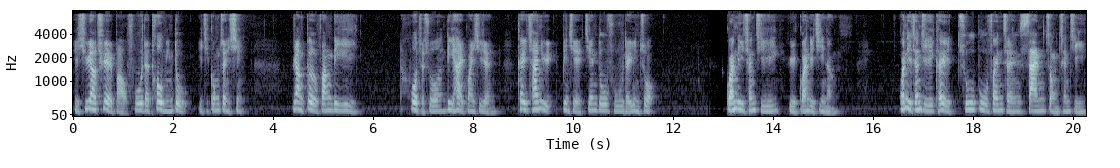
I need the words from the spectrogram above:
也需要确保服务的透明度以及公正性，让各方利益或者说利害关系人可以参与并且监督服务的运作。管理层级与管理技能，管理层级可以初步分成三种层级：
